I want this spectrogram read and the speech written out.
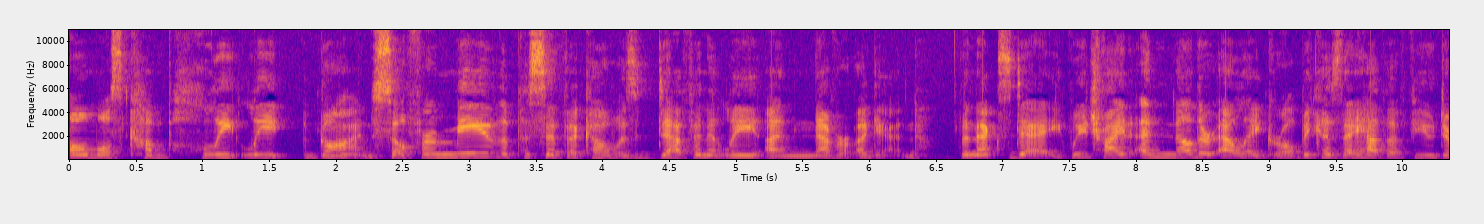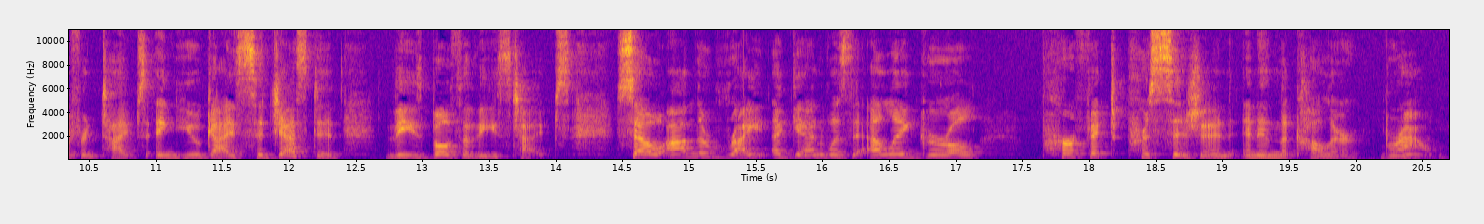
almost completely gone. So for me, the Pacifica was definitely a never again. The next day, we tried another LA Girl because they have a few different types and you guys suggested these, both of these types. So on the right, again, was the LA Girl Perfect Precision and in the color brown.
